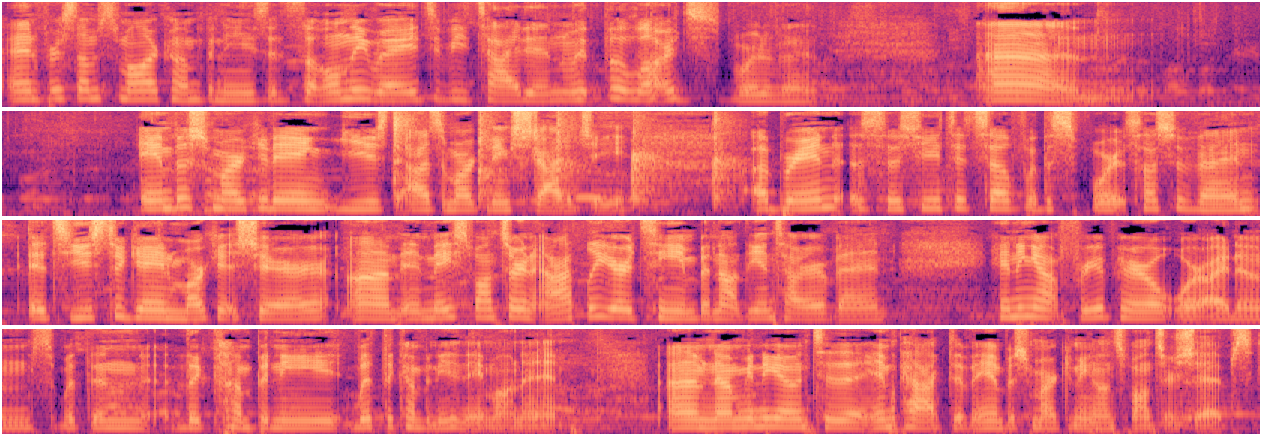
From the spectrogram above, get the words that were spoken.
And for some smaller companies, it's the only way to be tied in with the large sport event. Um, ambush marketing used as a marketing strategy. A brand associates itself with a sport slash event. It's used to gain market share. Um, it may sponsor an athlete or a team, but not the entire event. Handing out free apparel or items within the company with the company's name on it. Um, now I'm going to go into the impact of ambush marketing on sponsorships.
